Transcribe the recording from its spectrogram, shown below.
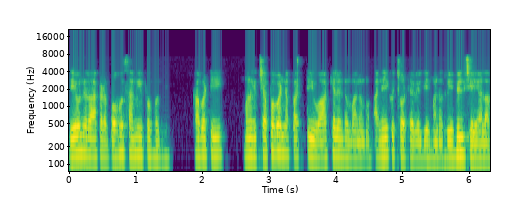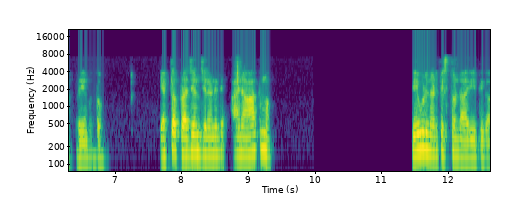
దేవుని రాకడ బహు సమీపం ఉంది కాబట్టి మనకు చెప్పబడిన ప్రతి వాక్యాలను మనం అనేక చోట్ల వెళ్ళి మనం రివీల్ చేయాలా ప్రేమతో? ఎట్లా ప్రజలు చేయాలనేది ఆయన ఆత్మ. దేవుడు నడిపిస్తుండ ఆ రీతిగా.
